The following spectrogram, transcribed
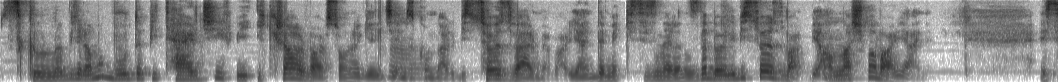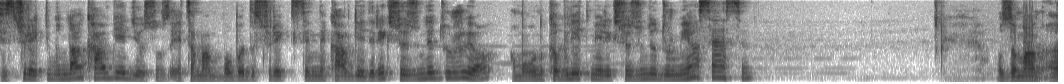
sıkılınabilir ama burada bir tercih, bir ikrar var sonra geleceğimiz Hmm. konularda. Bir söz verme var. Yani demek ki sizin aranızda böyle bir söz var. Bir Hmm. anlaşma var yani. E siz sürekli bundan kavga ediyorsunuz. E tamam baba da sürekli seninle kavga ederek sözünde duruyor. Ama onu kabul etmeyerek sözünde durmayan sensin. O zaman e,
